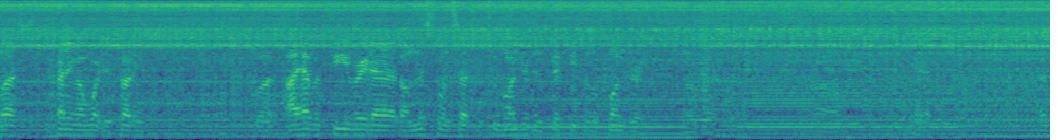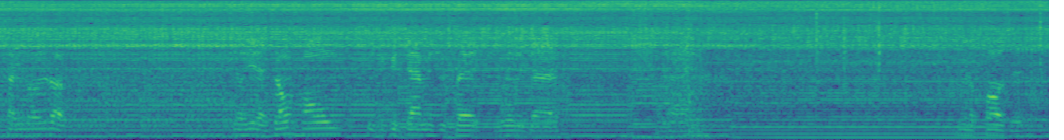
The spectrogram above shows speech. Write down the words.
less, depending on what you're cutting. But I have a feed rate at, on this one set to 250 for the plunge rate. So, um, yeah, that's how you load it up. So yeah, don't home, because you could damage your bed really bad. And I'm to pause it.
